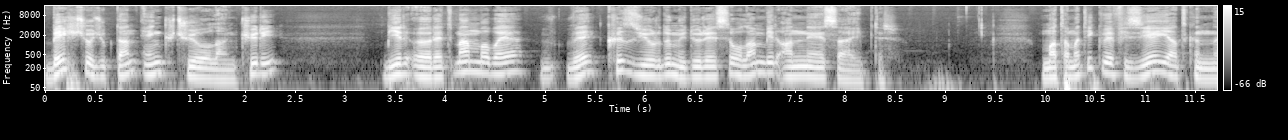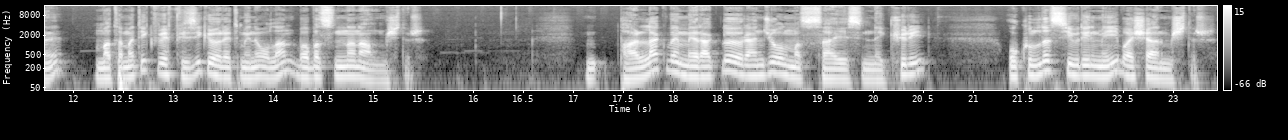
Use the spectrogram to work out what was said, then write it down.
5 çocuktan en küçüğü olan Curie bir öğretmen babaya ve kız yurdu müdüresi olan bir anneye sahiptir. Matematik ve fiziğe yatkınlığı matematik ve fizik öğretmeni olan babasından almıştır. Parlak ve meraklı öğrenci olması sayesinde Curie okulda sivrilmeyi başarmıştır.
